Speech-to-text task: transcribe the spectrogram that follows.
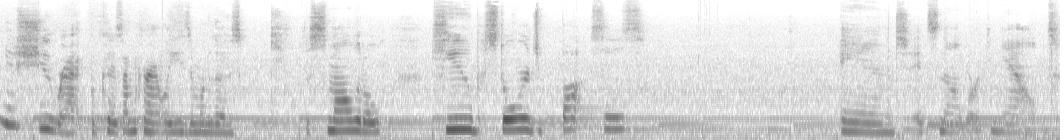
a new shoe rack because I'm currently using one of those small little cube storage boxes. And it's not working out.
